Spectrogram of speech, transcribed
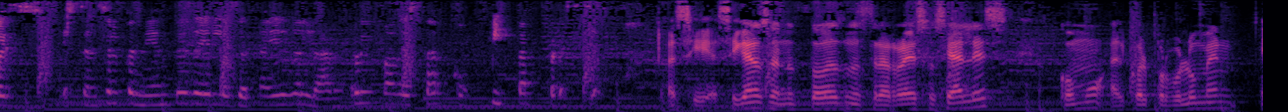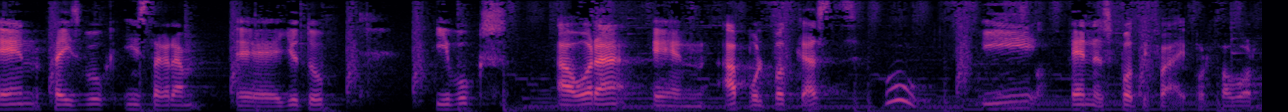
pues esténse al pendiente de los detalles de la rifa de esta copita preciosa. Así es, síganos en todas nuestras redes sociales como Alcohol por Volumen en Facebook, Instagram, eh, YouTube, ebooks, ahora en Apple Podcasts y en Spotify, por favor.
